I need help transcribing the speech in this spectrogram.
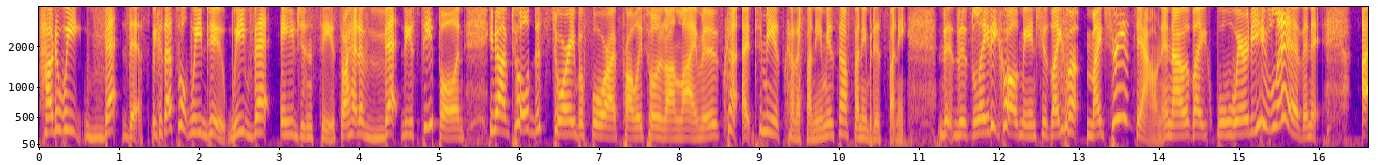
how do we vet this? Because that's what we do. We vet agencies. So I had to vet these people, and you know I've told this story before. I've probably told it online. But it's kind to me it's kind of funny. I mean it's not funny, but it's funny. Th- this lady called me and she's like, "My- "My tree's down," and I was like, "Well, where do you live?" And it, I,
